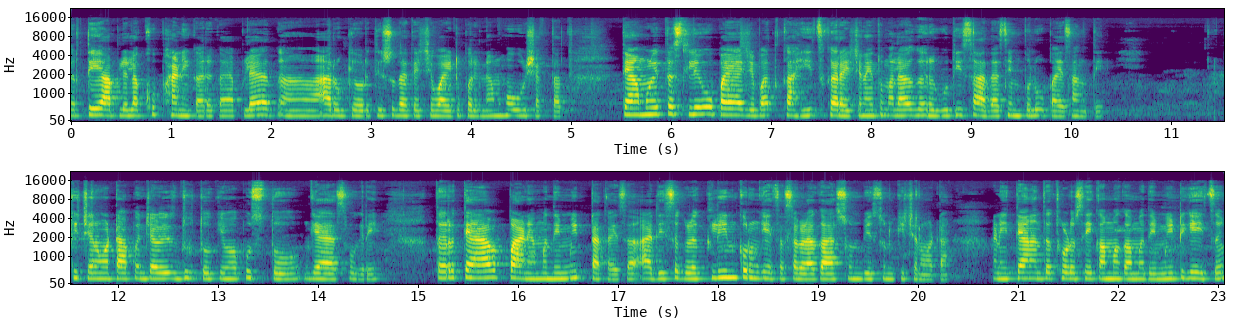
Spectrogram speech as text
तर ते आपल्याला खूप हानिकारक आहे. आपल्या आरोग्यावरती सुद्धा त्याचे वाईट परिणाम होऊ शकतात. त्यामुळे तसले उपाय अजिबात काहीच करायचे नाही. तुम्हाला घरगुती साधा सिंपल उपाय सांगते. किचन वाटा आपण ज्यावेळेस धुतो किंवा पुसतो गॅस वगैरे तर त्या पाण्यामध्ये मीठ टाकायचं. आधी सगळं क्लीन करून घ्यायचं. सगळा घासून बेसून किचन वाटा. आणि त्यानंतर थोडंसं एका मगामध्ये मीठ घ्यायचं.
